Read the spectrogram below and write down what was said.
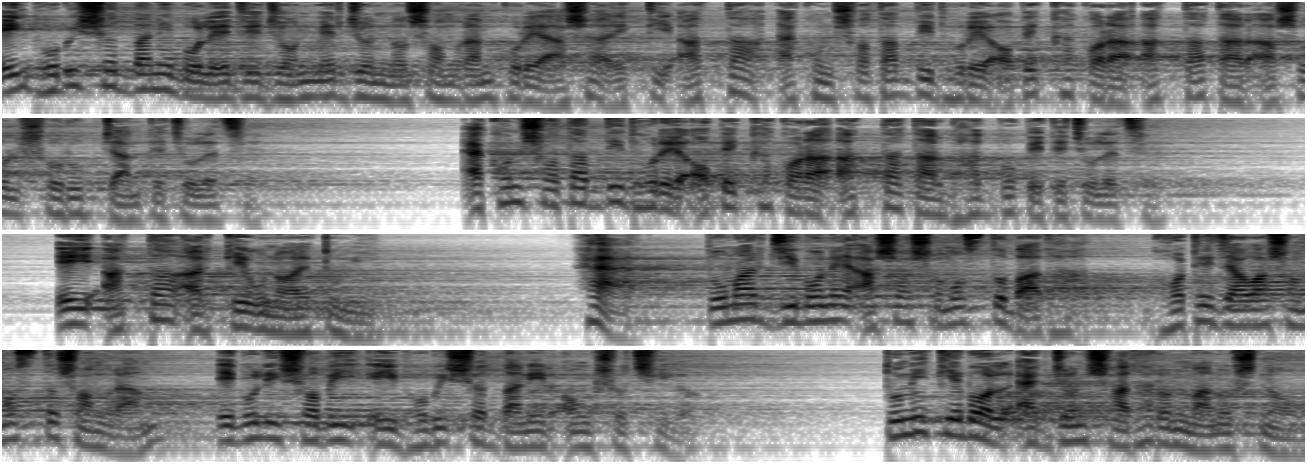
এই ভবিষ্যৎবাণী বলে যে জন্মের জন্য সংগ্রাম করে আসা একটি আত্মা এখন শতাব্দী ধরে অপেক্ষা করা আত্মা তার আসল স্বরূপ জানতে চলেছে। এখন শতাব্দী ধরে অপেক্ষা করা আত্মা তার ভাগ্য পেতে চলেছে। এই আত্মা আর কেউ নয় তুমি। হ্যাঁ তোমার জীবনে আসা সমস্ত বাধা, ঘটে যাওয়া সমস্ত সংগ্রাম, এগুলি সবই এই ভবিষ্যৎবাণীর অংশ ছিল। তুমি কেবল একজন সাধারণ মানুষ নও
